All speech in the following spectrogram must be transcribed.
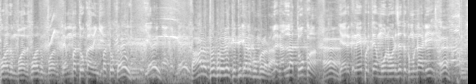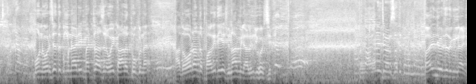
போதும் போதும். போதும் போதும். ரொம்ப தூக்காதீங்க. காலை தூக்குறதுல கெட்டிக்கார பொம்பளடா. இல்ல நல்லா தூக்கம். ஏற்கனவே இப்படித்தே மூணு வருஷத்துக்கு முன்னாடி மூணு வருஷத்துக்கு முன்னாடி மெட்ராஸ்ல போய் காலை தூக்குனேன். அதோட அந்த பகுதியே சுனாமியில் அழிஞ்சு போச்சு. பதினஞ்சு வருஷத்துக்கு முன்னாடி. பதினஞ்சு வருஷத்துக்கு முன்னாடி.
